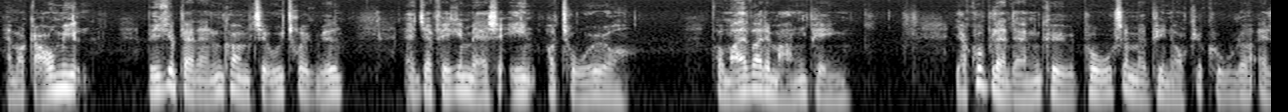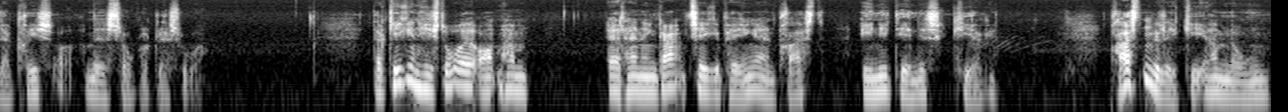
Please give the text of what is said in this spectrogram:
Han var gavmild, hvilket blandt andet kom til udtryk ved, at jeg fik en masse ind- og to øre. For mig var det mange penge. Jeg kunne blandt andet købe poser med Pinocchio-kugler eller kris med sukkerglasur. Der gik en historie om ham, at han engang tjekkede penge af en præst inde i dennes kirke. Præsten ville ikke give ham nogen.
